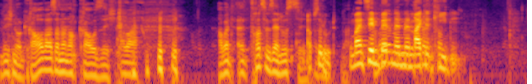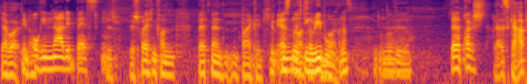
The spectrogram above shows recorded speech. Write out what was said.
nicht nur grau war, sondern auch grausig. Aber, aber äh, trotzdem sehr lustig. Absolut. Du meinst den Aber Batman mit Michael sprechen von- Keaton. Jawohl. Den Original, den besten. Wir, wir sprechen von Batman mit Michael Keaton. Im ersten richtigen Reboot, ne? 1989. Wenn man so will. Der praktisch, Ja, es gab,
